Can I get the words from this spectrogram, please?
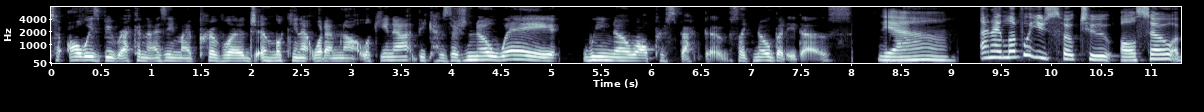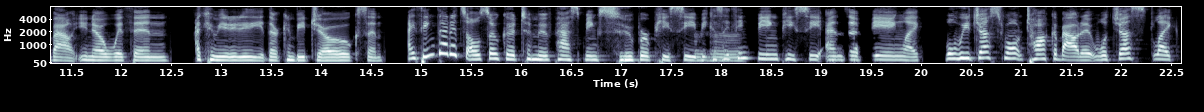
to always be recognizing my privilege and looking at what I'm not looking at because there's no way we know all perspectives. Like nobody does. Yeah. And I love what you spoke to also about, you know, within a community, there can be jokes. And I think that it's also good to move past being super PC mm-hmm. because I mm-hmm. think being PC ends up being like, well, we just won't talk about it. We'll just like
